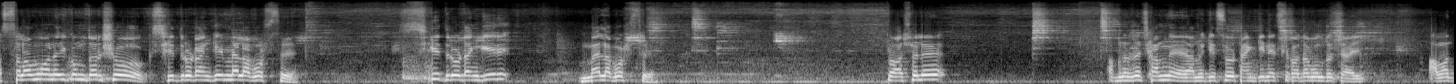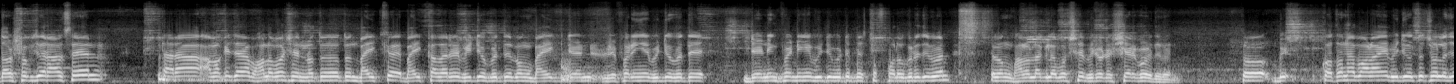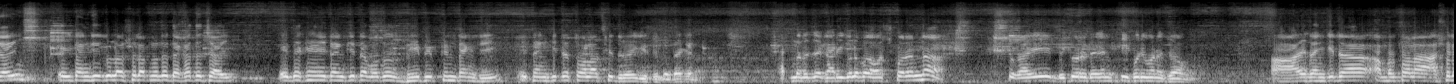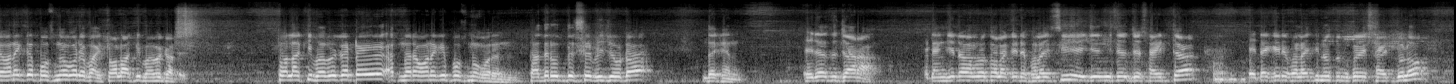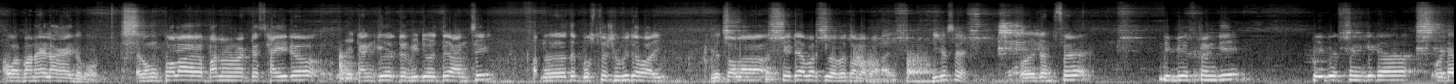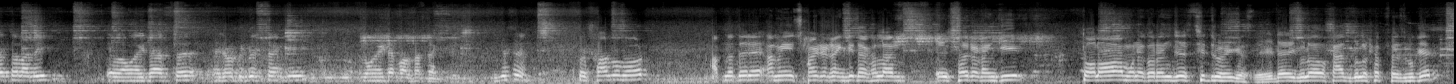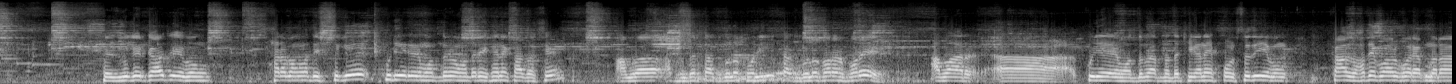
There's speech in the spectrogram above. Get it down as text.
আসসালামু আলাইকুম দর্শক, ছিদ্র টাঙ্কির মেলা বসছে। ছিদ্র টাঙ্কির মেলা বসছে। তো আসলে আপনাদের সামনে আমি কিছু টাঙ্কি নিয়ে কথা বলতে চাই। আমার দর্শক যারা আছেন, তারা আমাকে যারা ভালোবাসেন, নতুন নতুন বাইক বাইক কালারের ভিডিও পেতে এবং বাইক রেফারিংয়ের ভিডিও পেতে ড্রেনিং ফেন্ডিংয়ের ভিডিও পেতে পেজটা ফলো করে দেবেন এবং ভালো লাগলে অবশ্যই ভিডিওটা শেয়ার করে দেবেন। তো কথা না বাড়ায় ভিডিওতে চলে যাই এই ট্যাঙ্কিগুলো আসলে আপনাদের দেখাতে চাই। এই দেখেন, এই ট্যাঙ্কিটা বড় ভি ফিফটিন ট্যাঙ্কি। এই ট্যাঙ্কিটা তলা ছিদ্র হয়ে গেছিল, দেখেন। আপনারা যে গাড়িগুলো বা ওয়াশ করেন না, তো গাড়ির ভিতরে দেখেন কি পরিমাণে জং। আর এই ট্যাঙ্কিটা আমরা তলা, আসলে অনেকে প্রশ্ন করে ভাই, তলা কীভাবে কাটে? তলা কীভাবে কাটে, আপনারা অনেকে প্রশ্ন করেন। তাদের উদ্দেশ্যে ভিডিওটা দেখেন। এটা হচ্ছে যারা এই ট্যাঙ্কিটা আমরা তলা কেটে ফেলাইছি, এই যে নিচের যে সাইডটা, এটা কেটে ফেলাইছি, নতুন করে সাইডগুলো আবার বানায় লাগাই দেবো। এবং তলা বানানোর একটা সাইডও, এই ট্যাঙ্কিও একটা ভিডিওতে আনছি, আপনাদের যাতে বুঝতে সুবিধা হয় যে তলা সেটা আবার কীভাবে তলা বানায়। ঠিক আছে? ওইটা হচ্ছে টিভিএস ট্যাঙ্কি। টিভিএস ট্যাঙ্কিটা ওটাও তলা দিক এবং এটা হচ্ছে, এটাও টিভিএস ট্যাঙ্কি, এবং এটা পালসার ট্যাঙ্কি। ঠিক আছে? তো সর্বমোট আপনাদের আমি ছয়টা ট্যাঙ্কি দেখালাম। এই ছয়টা ট্যাঙ্কির তলা মনে করেন যে ছিদ্র হয়ে গেছে। এটা এগুলো কাজগুলো সব ফেসবুকের। ফেসবুকের কাজ এবং সারা বাংলাদেশ থেকে কুরিয়ারের মাধ্যমে আমাদের এখানে কাজ আছে। আমরা আপনাদের কাজগুলো করি। কাজগুলো করার পরে আবার কুরিয়ারের মাধ্যমে আপনাদের ঠিকানায় পৌঁছে দিই এবং কাজ হাতে পাওয়ার পরে আপনারা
